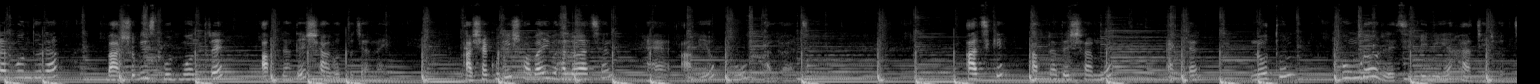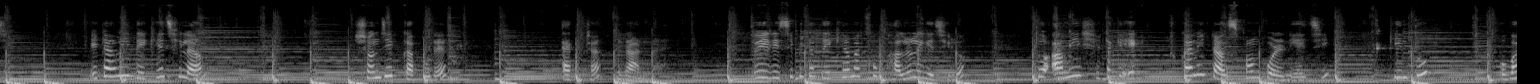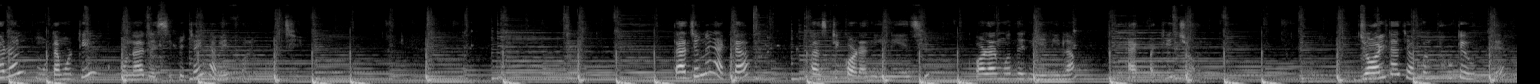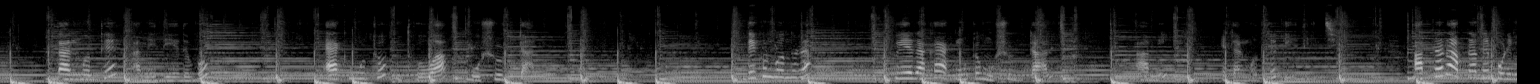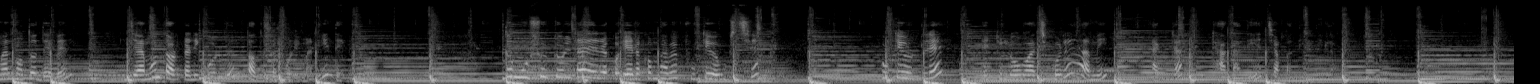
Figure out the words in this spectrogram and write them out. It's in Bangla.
নমস্কার বন্ধুরা, বাসবীজ ফুড মন্ত্রে আপনাদের স্বাগত জানাই। আশা করি সবাই ভালো আছেন। হ্যাঁ আমিও খুব ভালো আছি। আজকে আপনাদের সামনে একটা নতুন কুমড়োর রেসিপি নিয়ে হাজির হচ্ছে। এটা আমি দেখেছিলাম সঞ্জীব কাপুরের একটা রান্নায়। তো এই রেসিপিটা দেখে আমার খুব ভালো লেগেছিল। তো আমি সেটাকে একটুখানি ট্রান্সফর্ম করে নিয়েছি। কিন্তু ওভারঅল মোটামুটি ওনার রেসিপিটাই আমি ফলো করছি। তার জন্য একটা ফার্স্টে কড়া নিয়ে নিয়েছি। কড়ার মধ্যে নিয়ে নিলাম এক বাটি জল। জলটা যখন ফুটে উঠবে, তার মধ্যে আমি দিয়ে দেব এক মুঠো ধোয়া মুসুর ডাল। দেখুন বন্ধুরা, ধুয়ে রাখা এক মুঠো মুসুর ডাল আমি আপনারা আপনাদের পরিমাণ মতো দেবেন। যেমন তরকারি করবেন, ততটা পরিমাণই দেবেন। তো মুসুর ডালটা এরকম এরকম ভাবে ফুটে উঠছে। ফুটে উঠলে একটু লো আঁচ করে আমি একটা ঢাকা দিয়ে চাপা দিয়ে দিলাম।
